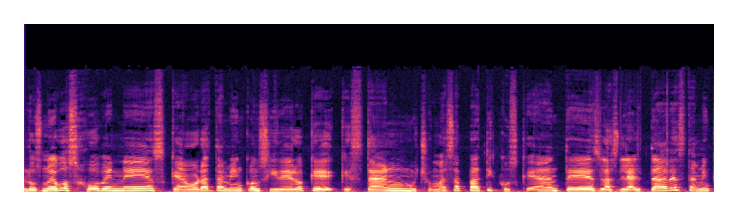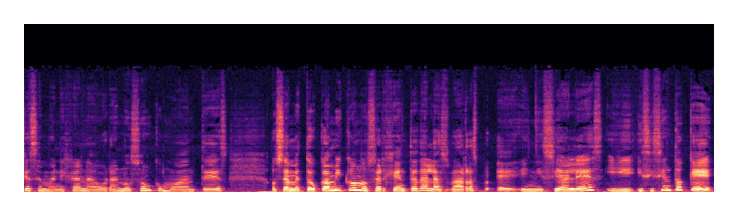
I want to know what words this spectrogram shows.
los nuevos jóvenes que ahora también considero que, que, están mucho más apáticos que antes, las lealtades también que se manejan ahora no son como antes. O sea, me tocó a mí conocer gente de las barras eh, iniciales y, y sí siento que,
